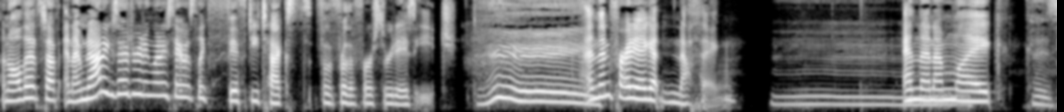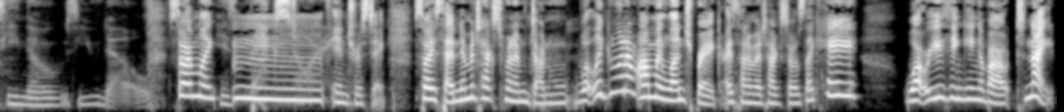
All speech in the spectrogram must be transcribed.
and all that stuff. And I'm not exaggerating when I say it was like 50 texts for, for the first three days each. Dang. And then Friday I got nothing. And then I'm like, because he knows you know. so I'm like, His mm, backstory. interesting. So I send him a text when I'm done. What like when I'm on my lunch break, I sent him a text. I was like, hey, what were you thinking about tonight?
